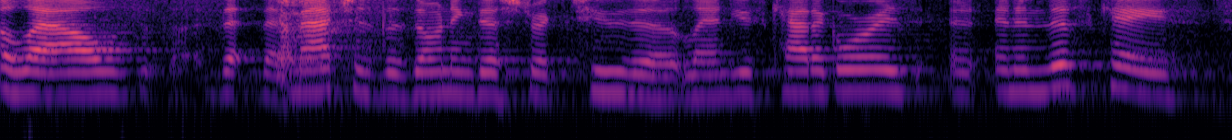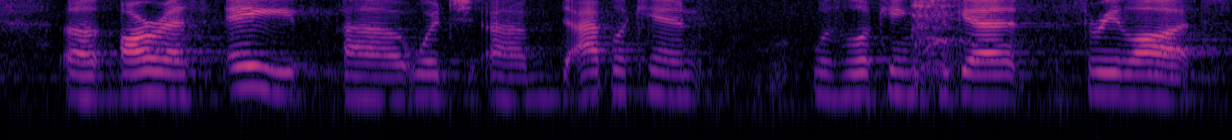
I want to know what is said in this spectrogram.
allows, that, that matches the zoning district to the land use categories. And- And in this case, uh, RS eight, uh, which, um, the applicant was looking to get three lots.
